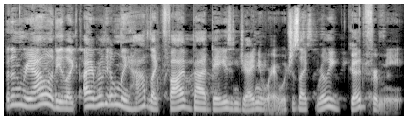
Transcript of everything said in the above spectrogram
But in reality like i really only had like five bad days in january which is like really good for me.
